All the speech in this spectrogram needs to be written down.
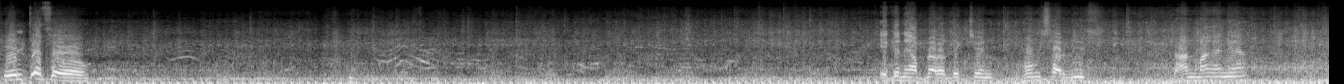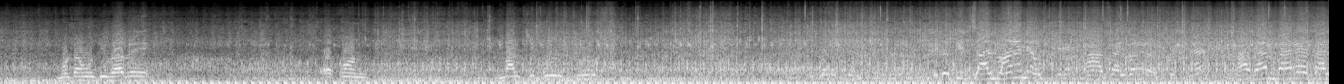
খেলতেছ? এখানে আপনারা দেখছেন হোম সার্ভিস ধান ভাঙানিয়া। মোটামুটিভাবে এখন মাল্টিপুল ইউজ এখানে কি- এটা কি চাল ভাঙানো হচ্ছে হ্যাঁ চাল ভাঙা হচ্ছে হ্যাঁ হ্যাঁ ধান ভাঙা চাল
